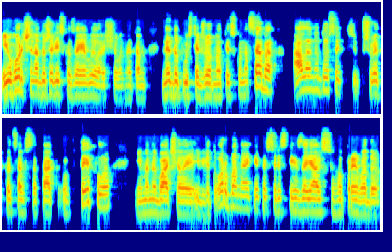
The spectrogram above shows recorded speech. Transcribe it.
І Угорщина дуже різко заявила, що вони там не допустять жодного тиску на себе, але ну досить швидко це все так втихло і ми не бачили і від Орбана якихось різких заяв з цього приводу.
